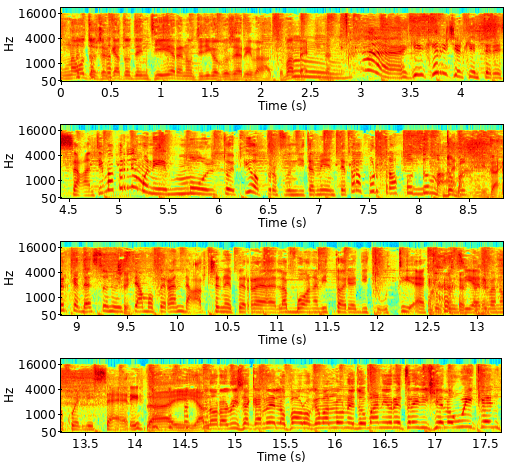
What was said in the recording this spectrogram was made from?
una volta ho cercato dentiere, non ti dico cos'è arrivato. Vabbè. Mm, eh, che, che ricerche interessanti, ma parliamone molto e più approfonditamente, però purtroppo domani. Domani, dai. Perché adesso noi Sì. stiamo per andarcene per eh, la buona vittoria di tutti. Ecco così arrivano quelli seri. Dai, allora Luisa Carnello, Paolo Cavallone, domani ore 13 è lo weekend.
